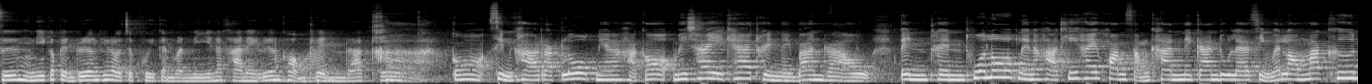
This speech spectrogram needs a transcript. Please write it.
ซึ่งนี่ก็เป็นเรื่องที่เราจะคุยกันวันนี้นะคะ ในเรื่องของเทรนด์รักโลกค่ะ ก็สินค้ารักโลกเนี่ยนะคะก็ไม่ใช่แค่เทรนด์ในบ้านเรา เป็นเทรนด์ทั่วโลกเลยนะคะ ที่ให้ความสำคัญในการดูแลสิ่งแวดล้อมมากขึ้น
